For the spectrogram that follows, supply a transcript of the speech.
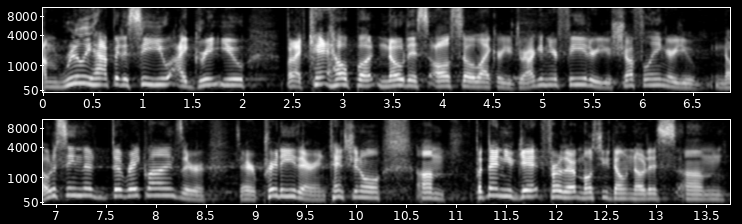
I'm really happy to see you. I greet you, but I can't help but notice also like, are you dragging your feet? Are you shuffling? Are you noticing the, the rake lines? They're, they're pretty, they're intentional. Um, but then you get further most of you don't notice. Um,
